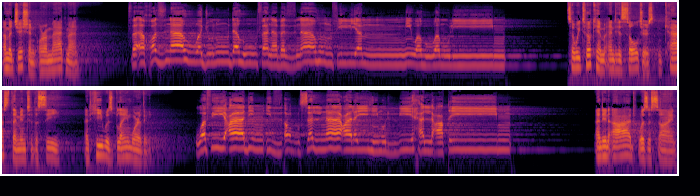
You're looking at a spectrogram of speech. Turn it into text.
A magician or a madman. فأخذناه وجنوده فنبذناهم في اليم وهو مليم So we took him and his soldiers and cast them into the sea, and he was blameworthy. وفي عاد إذ أرسلنا عليهم الريح العقيم And in Ad was a sign,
